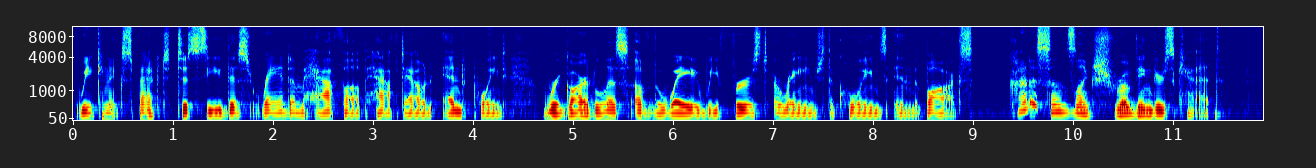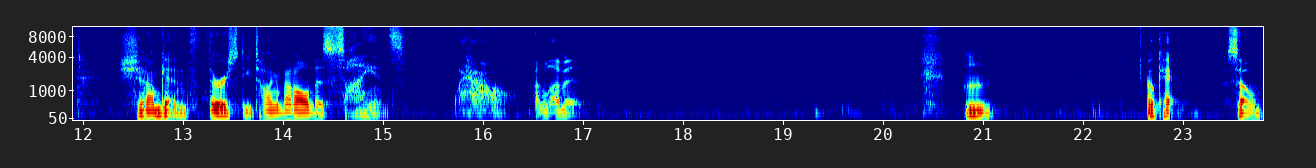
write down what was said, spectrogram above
We can expect to see this random half up, half down endpoint regardless of the way we first arrange the coins in the box. Kind of sounds like Schrodinger's cat. Shit, I'm getting thirsty talking about all this science. Wow, I love it. Mm. Okay, so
